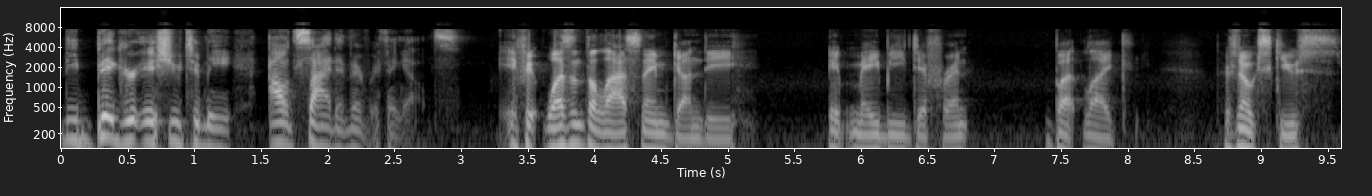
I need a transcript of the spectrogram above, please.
the bigger issue to me outside of everything else. If it wasn't the last name Gundy, it may be different but like there's no excuse.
